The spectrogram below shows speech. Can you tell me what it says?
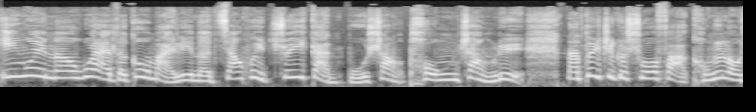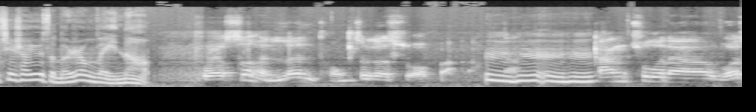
因为呢未来的购买力呢将会追赶不上通胀率。那对这个说法，孔令龙先生又怎么认为呢？我是很认同这个说法了。嗯哼嗯哼，当初呢，我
